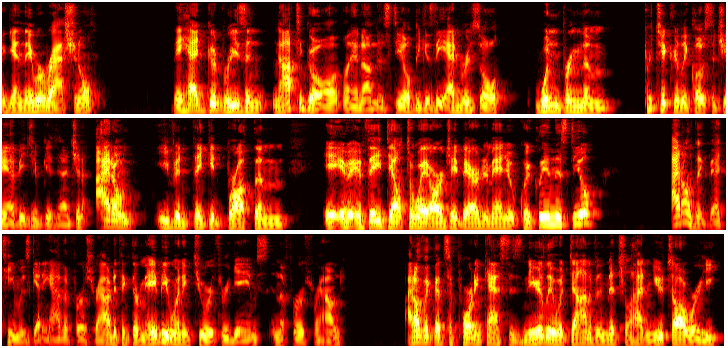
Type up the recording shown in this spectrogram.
again, they were rational. They had good reason not to go all in on this deal because the end result wouldn't bring them particularly close to championship contention. I don't even think it brought them if they dealt away RJ Barrett and Immanuel Quickley in this deal, I don't think that team was getting out of the first round. I think they're maybe winning two or three games in the first round. I don't think that supporting cast is nearly what Donovan Mitchell had in Utah, where he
